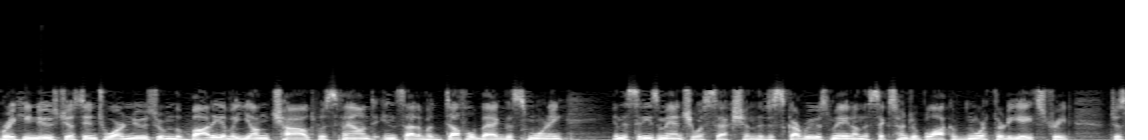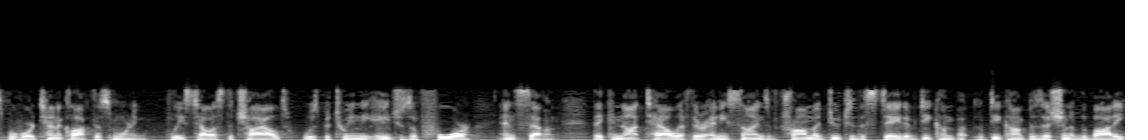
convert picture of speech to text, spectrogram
Breaking news just into our newsroom. The body of a young child was found inside of a duffel bag this morning in the city's Mantua section. The discovery was made on the 600 block of North 38th Street just before 10 o'clock this morning. Police tell us the child was between the ages of 4 and 7. They cannot tell if there are any signs of trauma due to the state of decomp decomposition of the body.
